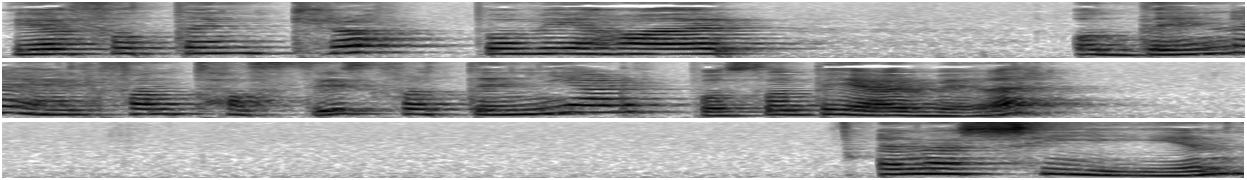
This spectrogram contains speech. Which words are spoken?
Vi har fått en kropp, og vi har Og den er helt fantastisk, for at den hjelper oss å bearbeide. Energien,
